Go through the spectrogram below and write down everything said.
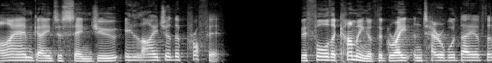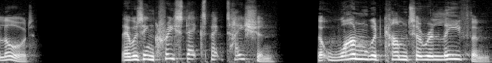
I am going to send you Elijah the prophet before the coming of the great and terrible day of the Lord. There was increased expectation that one would come to relieve them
